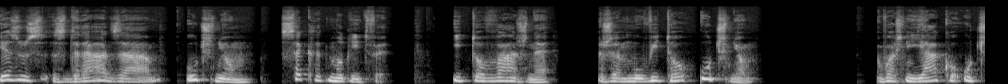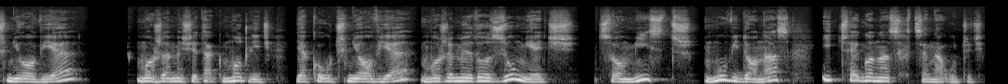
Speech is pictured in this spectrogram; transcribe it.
Jezus zdradza uczniom sekret modlitwy. I to ważne, że mówi to uczniom. Właśnie jako uczniowie możemy się tak modlić. Jako uczniowie możemy rozumieć, co mistrz mówi do nas i czego nas chce nauczyć.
